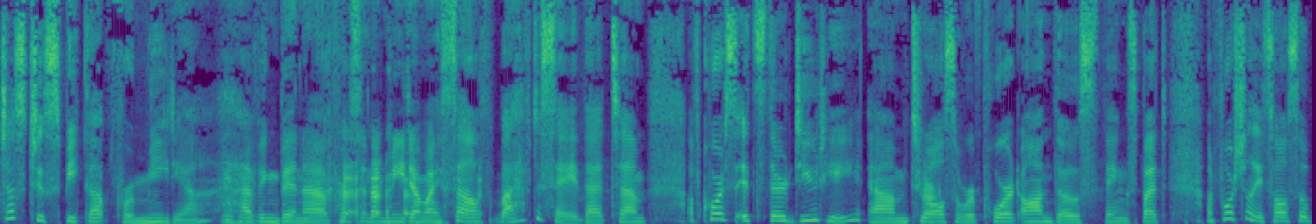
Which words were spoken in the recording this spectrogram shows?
just to speak up for media, having been a person in media myself, I have to say that, um, of course, it's their duty um, to Sure. also report on those things. But unfortunately, it's also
